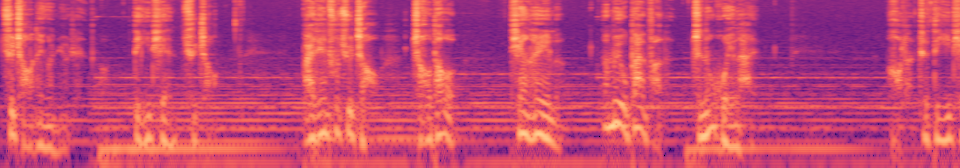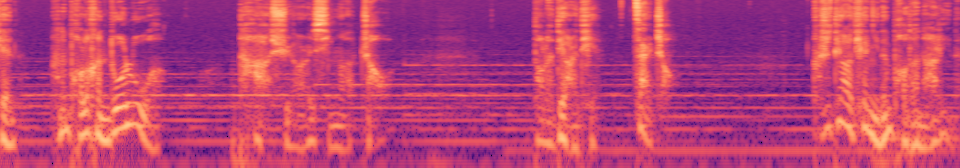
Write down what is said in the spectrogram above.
去找那个女人。第一天去找，白天出去找，找到天黑了，那没有办法了，只能回来。好了，这第一天可能跑了很多路啊，踏雪而行啊，找。到了第二天再找，可是第二天你能跑到哪里呢？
